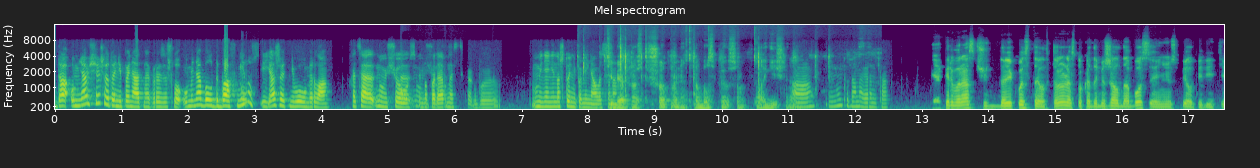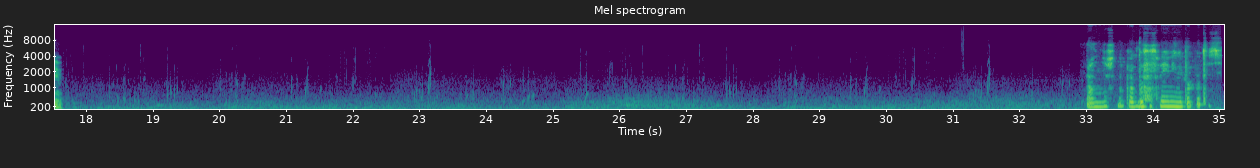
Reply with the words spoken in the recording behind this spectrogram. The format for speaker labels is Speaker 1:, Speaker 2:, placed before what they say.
Speaker 1: Да, у меня вообще что-то непонятное произошло. У меня был дебаф минус, и я же от него умерла. Хотя, ну, еще
Speaker 2: Да, ну,
Speaker 1: спинополярность, как бы, у меня ни на что не поменялась она.
Speaker 3: Тебя просто шотнули, кто был с плюсом. Логично.
Speaker 1: А, ну, тогда, наверное, так.
Speaker 4: Я первый раз чуть далеко стоял, второй раз только добежал до босса и не успел перейти.
Speaker 2: Конечно, как бы со своими не попутать.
